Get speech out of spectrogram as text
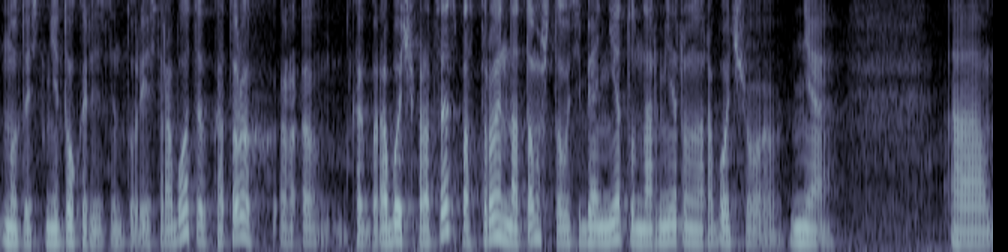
ну, то есть не только резидентура, есть работы, в которых э, как бы рабочий процесс построен на том, что у тебя нету нормированного рабочего дня. А,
